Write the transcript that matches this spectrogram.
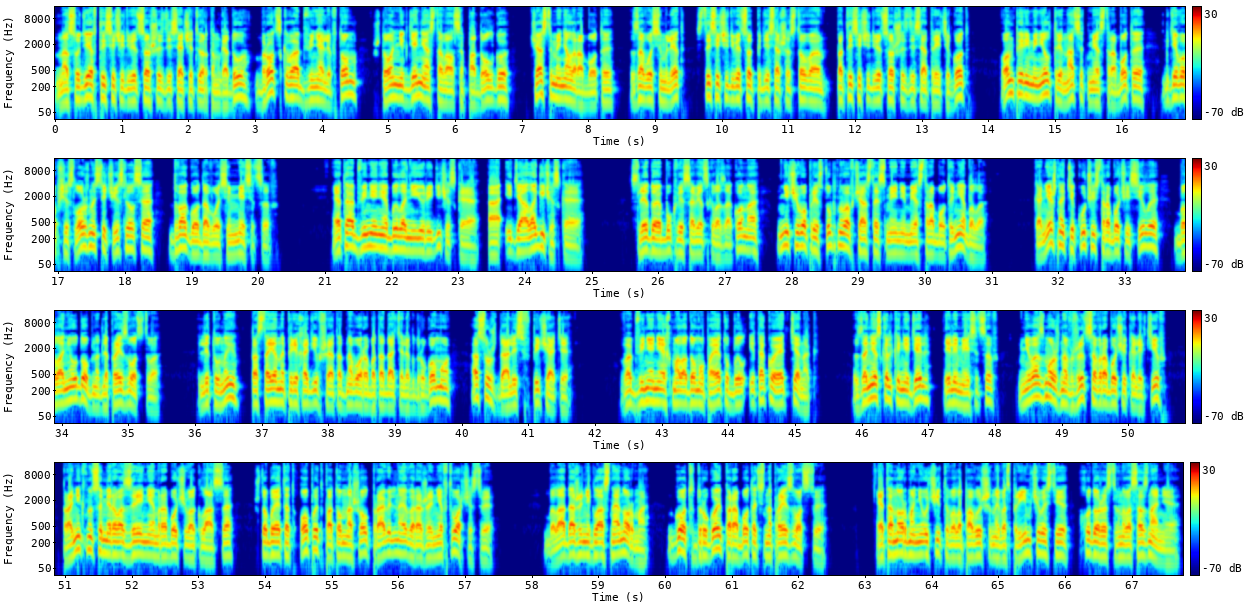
На суде в 1964 году Бродского обвиняли в том, что он нигде не оставался подолгу, часто менял работы, за 8 лет, с 1956 по 1963 год, он переменил 13 мест работы, где в общей сложности числился 2 года 8 месяцев. Это обвинение было не юридическое, а идеологическое. Следуя букве советского закона, ничего преступного в частой смене мест работы не было. Конечно, текучесть рабочей силы была неудобна для производства, летуны, постоянно переходившие от одного работодателя к другому, осуждались в печати. В обвинениях молодому поэту был и такой оттенок. За несколько недель или месяцев невозможно вжиться в рабочий коллектив, проникнуться мировоззрением рабочего класса, чтобы этот опыт потом нашел правильное выражение в творчестве. Была даже негласная норма – год-другой поработать на производстве. Эта норма не учитывала повышенной восприимчивости художественного сознания.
